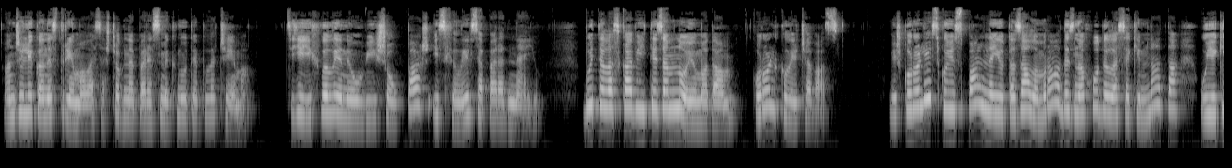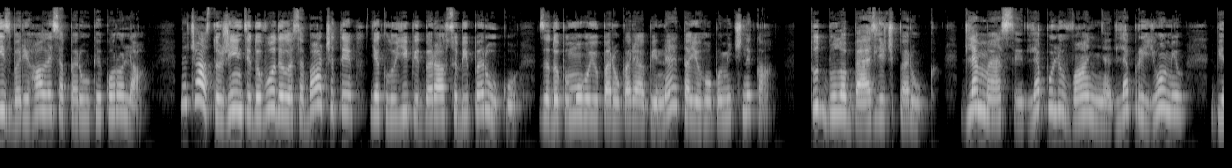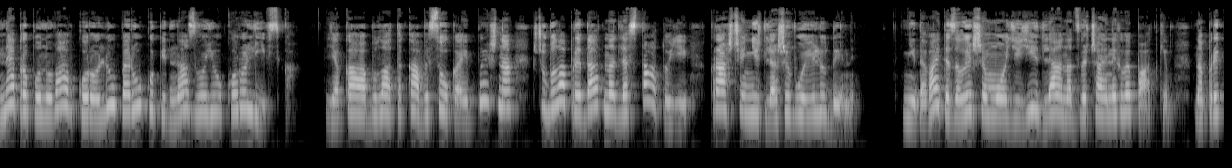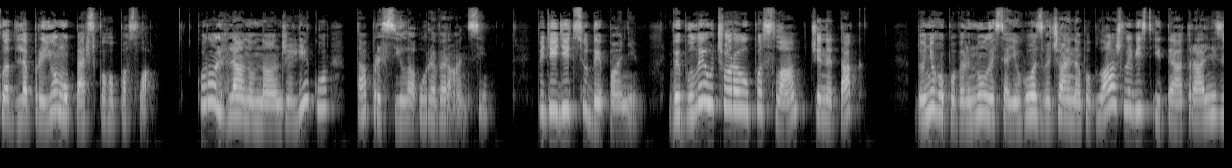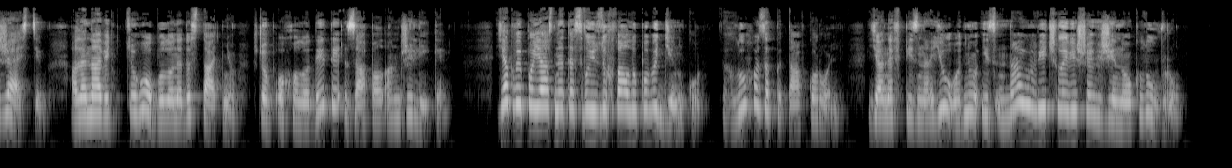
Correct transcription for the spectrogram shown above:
Анжеліка не стрималася, щоб не пересмикнути плечима. Цієї хвилини увійшов паш і схилився перед нею. Будьте ласкаві йти за мною, мадам. Король кличе вас. Між королівською спальнею та залом ради знаходилася кімната, у якій зберігалися перуки короля. Нечасто жінці доводилося бачити, як Луї підбирав собі перуку за допомогою перукаря Біне та його помічника. Тут було безліч перук. Для меси, для полювання, для прийомів Біне пропонував королю перуку під назвою Королівська, яка була така висока і пишна, що була придатна для статуї краще, ніж для живої людини. Ні, давайте залишимо її для надзвичайних випадків, наприклад, для прийому перського посла. Король глянув на Анжеліку та присіла у реверансі. Підійдіть сюди, пані. Ви були учора у посла, чи не так? До нього повернулися його звичайна поблажливість і театральність жестів, але навіть цього було недостатньо, щоб охолодити запал Анжеліки. Як ви поясните свою зухвалу поведінку? глухо запитав король. Я не впізнаю одну із найувічливіших жінок Лувру.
